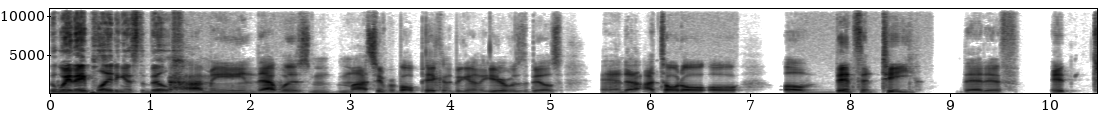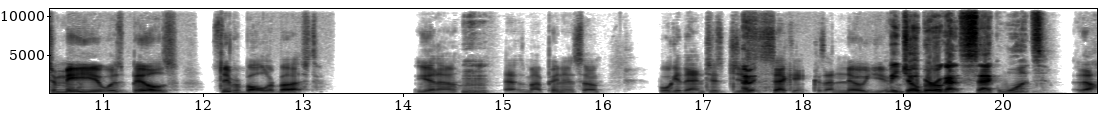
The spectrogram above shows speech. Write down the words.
the way they played against the Bills. I mean, that was my Super Bowl pick at the beginning of the year was the Bills, and uh, I told old, old, old Vincent T that if it to me it was Bills Super Bowl or bust. You know, Mhm. that was my opinion. So we'll get that in just just I mean- a second because I know you. I mean, Joe Burrow got sacked once. yeah,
